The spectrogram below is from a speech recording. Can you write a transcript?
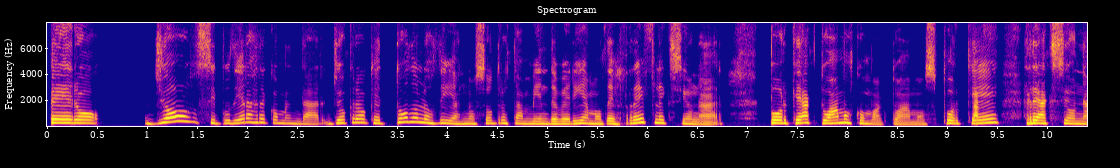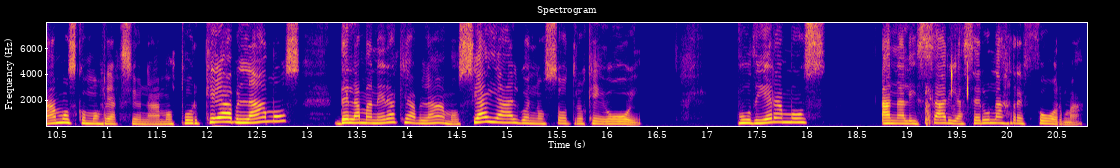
Pero yo, si pudiera recomendar, yo creo que todos los días nosotros también deberíamos de reflexionar por qué actuamos como actuamos, por qué reaccionamos como reaccionamos, por qué hablamos de la manera que hablamos. Si hay algo en nosotros que hoy pudiéramos analizar y hacer una reforma,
